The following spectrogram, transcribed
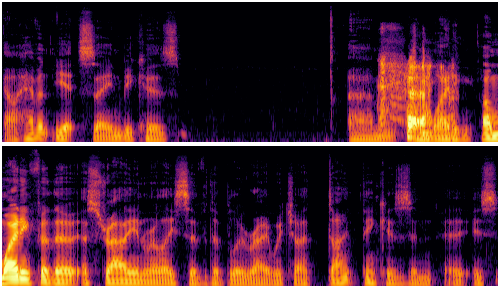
I haven't yet seen because um, I'm waiting. I'm waiting for the Australian release of the Blu-ray, which I don't think is an, is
